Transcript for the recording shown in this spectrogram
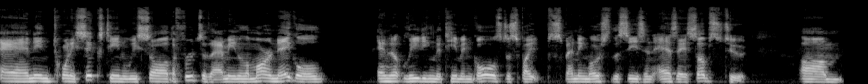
and in 2016 we saw the fruits of that. I mean lamar neagle ended up leading the team in goals despite spending most of the season as a substitute. Um,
